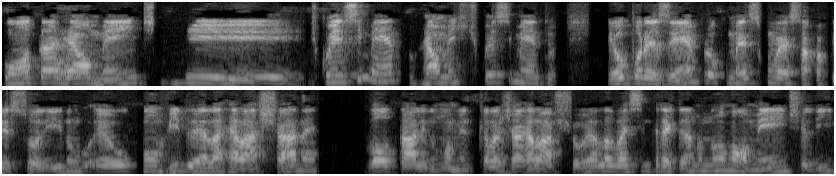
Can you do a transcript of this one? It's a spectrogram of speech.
conta realmente de, de conhecimento, realmente de conhecimento. Eu, por exemplo, eu começo a conversar com a pessoa ali, eu convido ela a relaxar, né? Voltar ali no momento que ela já relaxou, ela vai se entregando normalmente ali,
